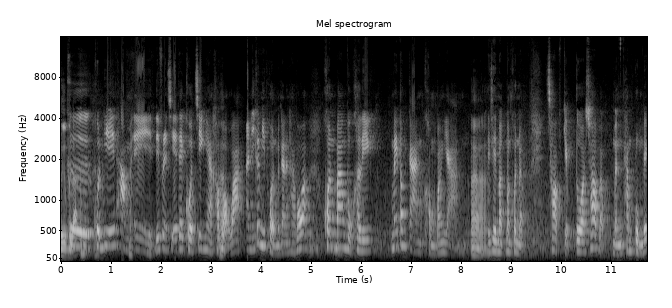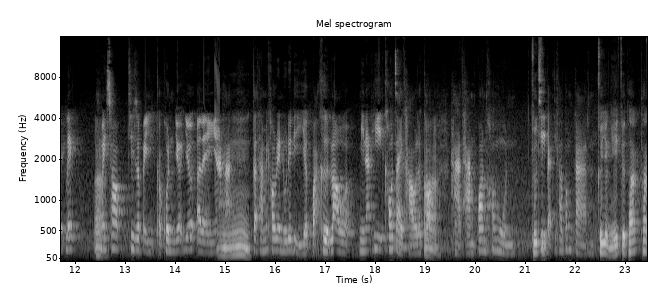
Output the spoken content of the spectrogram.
ลืมไปคืละอคุณที่ทำเอ differentiated coaching เนี่ยเขาบอกว่าอันนี้ก็มีผลเหมือนกันนะคะ เพราะว่าคนบางบุคลิก ไม่ต้องการของบางอย่างอ่าอย่างเช่นบางบางคนแบบชอบเก็บตัวชอบแบบเหมือนทำกลุ่มเล็กอ่าๆไม่ชอบที่จะไปกับคนเยอะๆอะไรอย่างเงี้ยค่ะอืมจะทำให้เขาเรียนรู้ได้ดีเยอะกว่า คือเราอะมีหน้าที่เข้าใจเขาแล้วก็อ่าหาทางป้อนข้อมูลคือที่แบบที่เขาต้องการ คืออย่างนี้คือถ้าถ้า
